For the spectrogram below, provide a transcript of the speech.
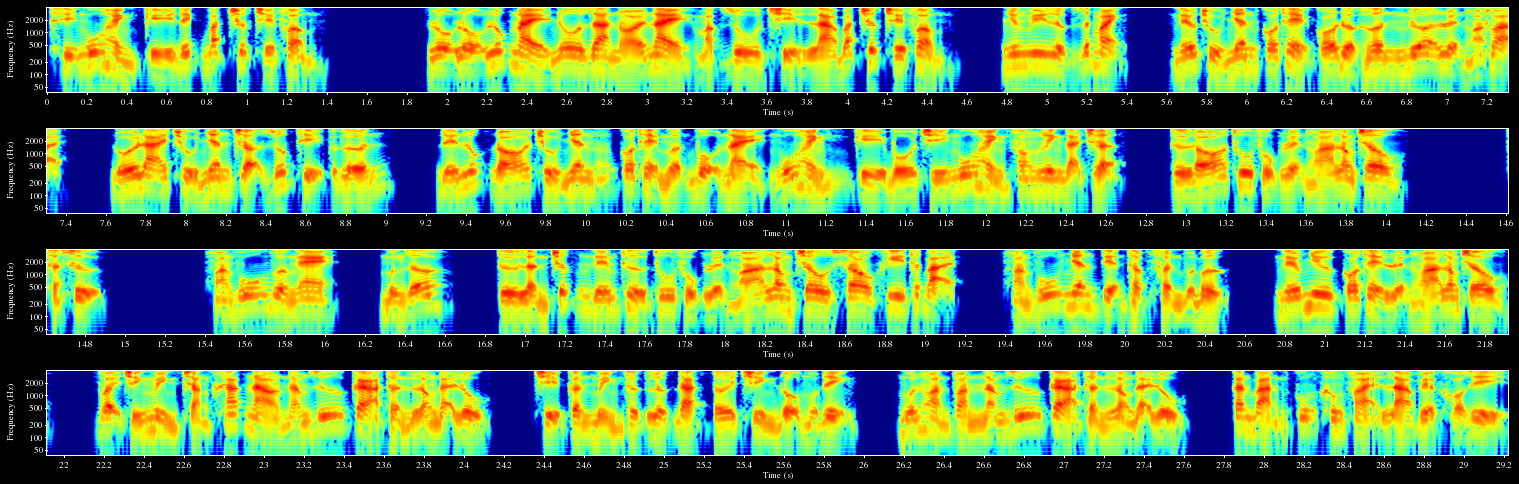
thì ngũ hành kỳ đích bắt trước chế phẩm. Lộ lộ lúc này nô ra nói này, mặc dù chỉ là bắt trước chế phẩm, nhưng uy lực rất mạnh, nếu chủ nhân có thể có được hơn nữa luyện hóa thoại, đối đại chủ nhân trợ giúp thị cực lớn, đến lúc đó chủ nhân có thể mượn bộ này ngũ hành kỳ bố trí ngũ hành phong linh đại trận, từ đó thu phục luyện hóa long châu. Thật sự, hoàng vũ vừa nghe, mừng rỡ, từ lần trước nếm thử thu phục luyện hóa long châu sau khi thất bại, hoàng vũ nhân tiện thập phần buồn bực, nếu như có thể luyện hóa long châu, vậy chính mình chẳng khác nào nắm giữ cả thần long đại lục, chỉ cần mình thực lực đạt tới trình độ một định, muốn hoàn toàn nắm giữ cả thần long đại lục căn bản cũng không phải là việc khó gì.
